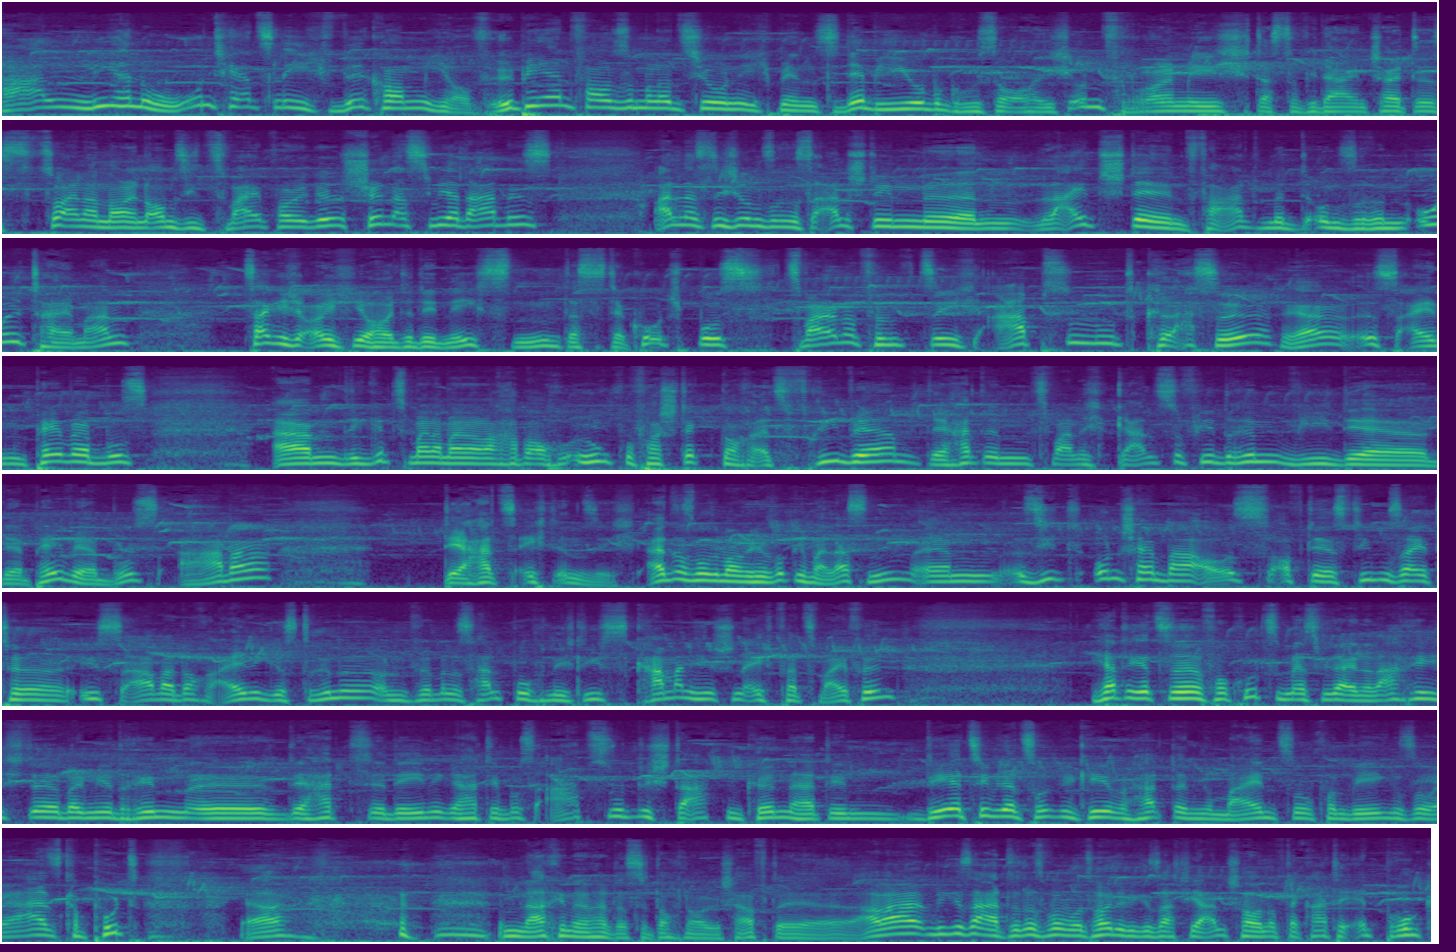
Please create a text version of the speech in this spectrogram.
Hallo und herzlich willkommen hier auf ÖPNV Simulation. Ich bin's, der Bio, begrüße euch und freue mich, dass du wieder einschaltest zu einer neuen OMSI 2 Folge. Schön, dass du wieder da bist. Anlässlich unseres anstehenden Leitstellenfahrt mit unseren Oldtimern zeige ich euch hier heute den nächsten. Das ist der Coachbus 250, absolut klasse. Ja, ist ein Paverbus. Ähm, den gibt es meiner Meinung nach aber auch irgendwo versteckt noch als Freeware. Der hat zwar nicht ganz so viel drin wie der, der Payware-Bus, aber der hat es echt in sich. Also das muss man hier wirklich mal lassen. Ähm, sieht unscheinbar aus auf der Steam-Seite, ist aber doch einiges drin. Und wenn man das Handbuch nicht liest, kann man hier schon echt verzweifeln. Ich hatte jetzt äh, vor kurzem erst wieder eine Nachricht äh, bei mir drin. Äh, der hat, derjenige hat den Bus absolut nicht starten können. Er hat den DRC wieder zurückgegeben und hat dann gemeint, so von wegen so, ja, ist kaputt. Ja, Im Nachhinein hat das ja doch noch geschafft. Äh. Aber wie gesagt, das wollen wir uns heute, wie gesagt, hier anschauen auf der Karte Edbruck.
